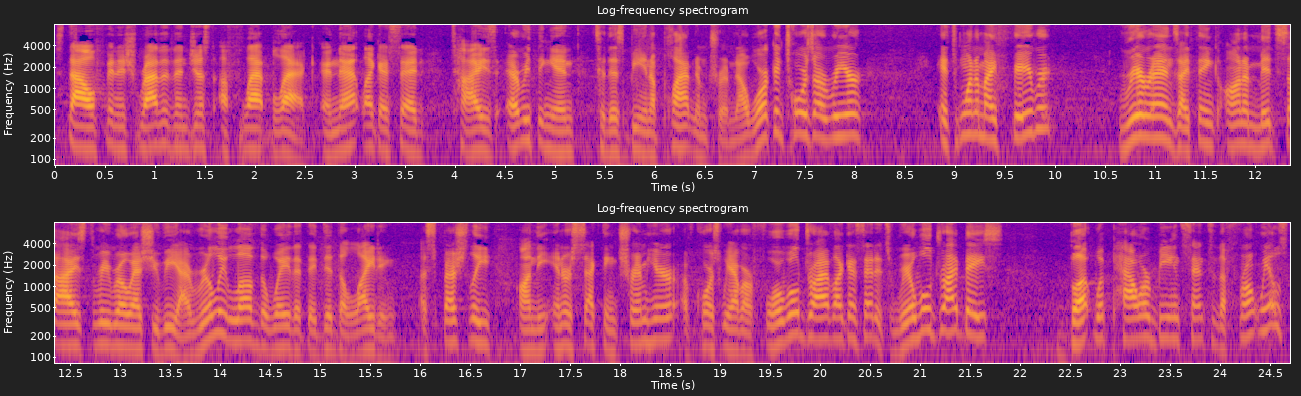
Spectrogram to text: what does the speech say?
style finish rather than just a flat black. And that, like I said, ties everything in to this being a platinum trim. Now working towards our rear, it's one of my favorite rear ends, I think, on a mid-sized three-row SUV. I really love the way that they did the lighting, especially on the intersecting trim here. Of course, we have our four-wheel drive, like I said, it's rear-wheel drive base, but with power being sent to the front wheels,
